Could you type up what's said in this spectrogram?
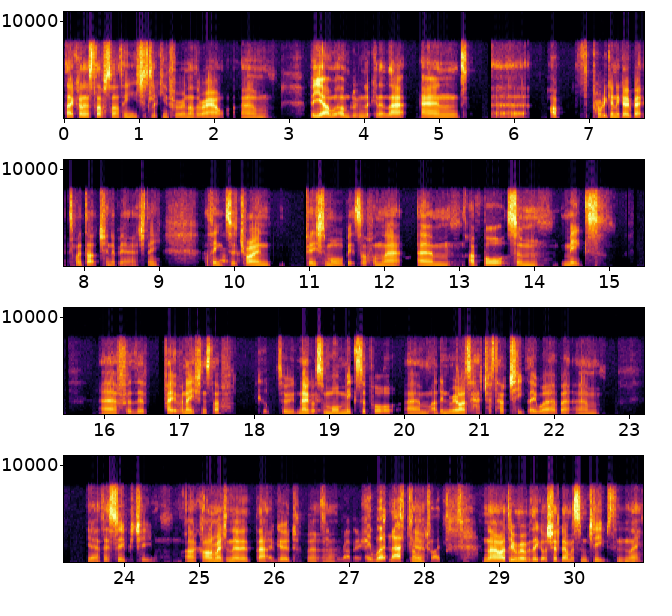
that kind of stuff. So I think he's just looking for another out. Um, but yeah, I'm, I'm looking at that, and uh, I'm probably going to go back to my Dutch in a bit. Actually, I think Oh, to try and finish some more bits off on that. Um, I bought some MIGs uh, for the Fate of a Nation stuff. Cool. So we've now got some more MIG support. Um, I didn't realize how, just how cheap they were, but um, yeah, they're super cheap. I can't imagine they're that Yeah. good. But uh, Super rubbish. They weren't last time Yeah. we tried. So, no, I do remember they got shut down with some Jeeps, didn't they?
